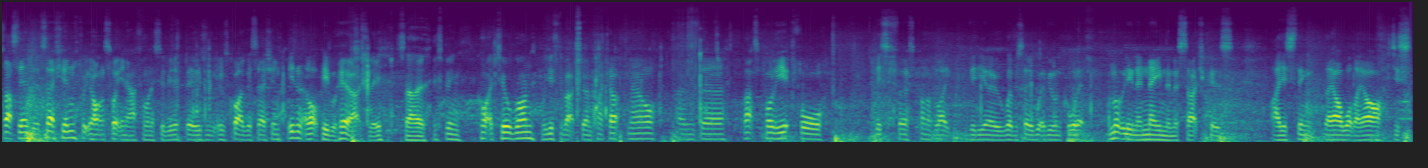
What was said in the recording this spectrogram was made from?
So that's the end of the session. Pretty hot and sweaty now, if I'm honest with you, but it was, it was quite a good session. Isn't a lot of people here actually, so it's been quite a chill run. We're just about to go and pack up now, and uh, that's probably it for this first kind of like video website, whatever you want to call it. I'm not really going to name them as such because I just think they are what they are, just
